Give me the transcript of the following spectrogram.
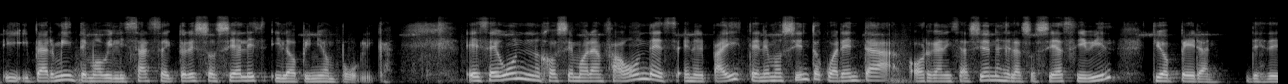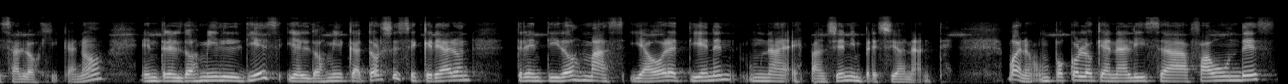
y, permite movilizar sectores sociales y la opinión pública. Eh, según José Morán Faúndes, en el país tenemos 140 organizaciones de la sociedad civil que operan desde esa lógica, ¿no? Entre el 2010 y el 2014 se crearon 32 más y ahora tienen una expansión impresionante. Bueno, un poco lo que analiza Faundes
